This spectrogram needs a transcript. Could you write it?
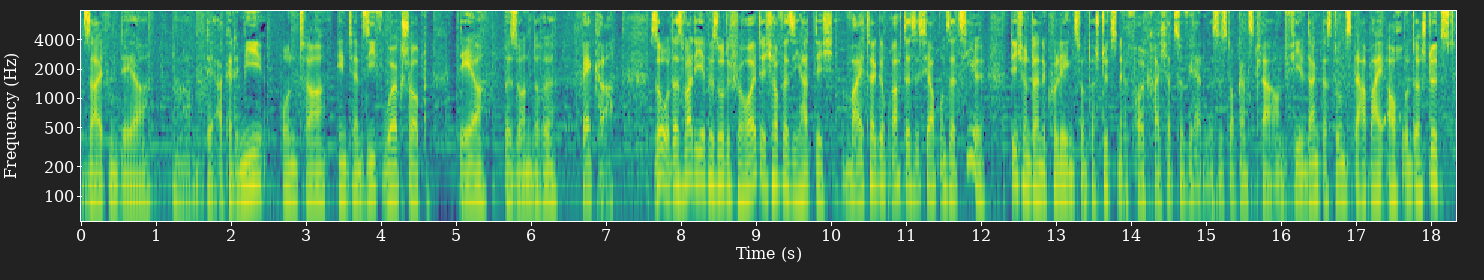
Seiten der, äh, der Akademie unter Intensivworkshop der besondere Bäcker. So, das war die Episode für heute. Ich hoffe, sie hat dich weitergebracht. Es ist ja auch unser Ziel, dich und deine Kollegen zu unterstützen, erfolgreicher zu werden. Das ist doch ganz klar. Und vielen Dank, dass du uns dabei auch unterstützt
